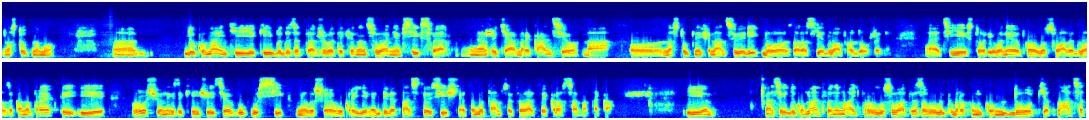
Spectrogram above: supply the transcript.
наступному документі, який буде затверджувати фінансування всіх сфер життя американців на наступний фінансовий рік, бо зараз є два продовження цієї історії. Вони проголосували два законопроекти і гроші у них закінчуються в усіх, не лише в Україні, 19 січня. Тому там ситуація якраз саме така. І цей документ вони мають проголосувати за великим рахунком до 15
